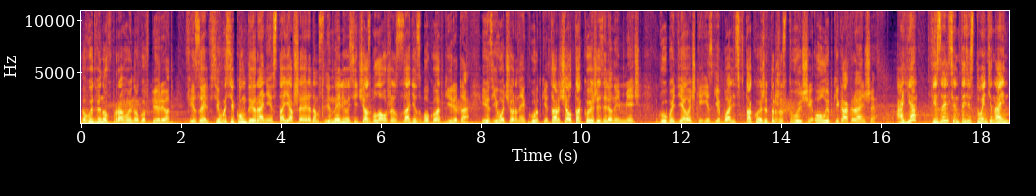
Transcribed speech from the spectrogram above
выдвинув правую ногу вперед. Физель, всего секунды ранее стоявшая рядом с Линелью, сейчас была уже сзади сбоку от Кирита. Из его черной куртки торчал такой же зеленый меч. Губы девочки изгибались в такой же торжествующей улыбке, как раньше. А я Физель Синтезис 29.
